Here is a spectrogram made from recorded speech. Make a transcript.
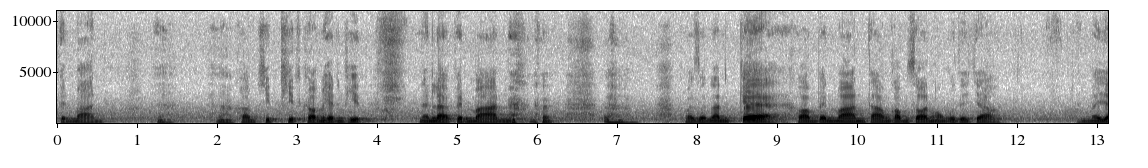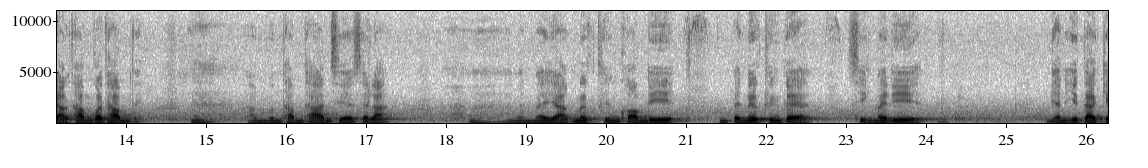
เป็นมารความคิดผิดความเห็นผิด นั่นแหละเป็นมารเพราะฉะนั้นแก้ความเป็นมารตามคำสอนของพระพุทธเจ้า ไม่อยากทำก็ทำเลยทำบุญทำทานเสียสละ มันไม่อยากนึกถึงความดี มันไปนึกถึงแต่ สิ่งไม่ดี เหมือนอิตาแก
